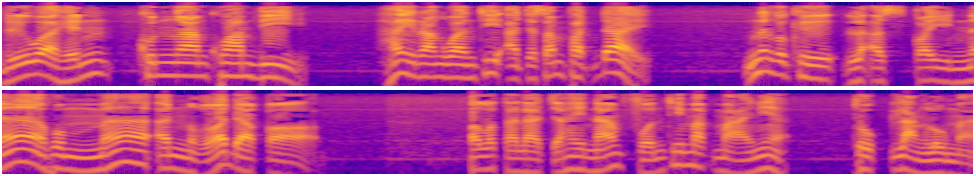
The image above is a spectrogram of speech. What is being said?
หรือว่าเห็นคุณงามความดี ให้รางวัลที่อาจจะสัมผัสได้ นั่นก็คือละอัสกัยนาฮุมมาอันกอดากออัลลอฮฺตาลาจะให้น้ำฝนที่มากมายเนี่ยถูกหลั่งลงมา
